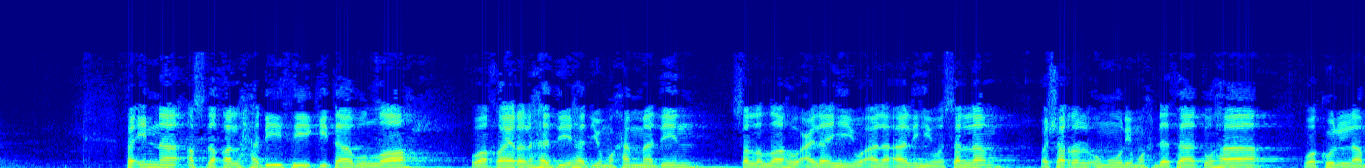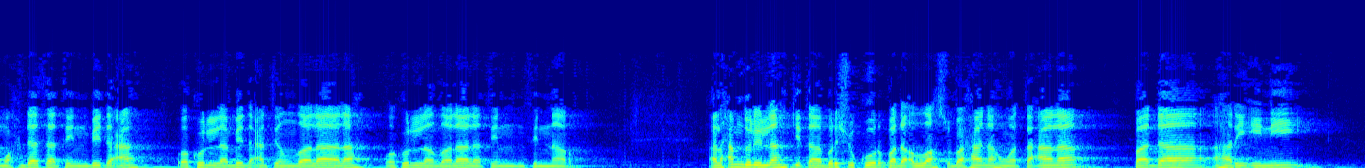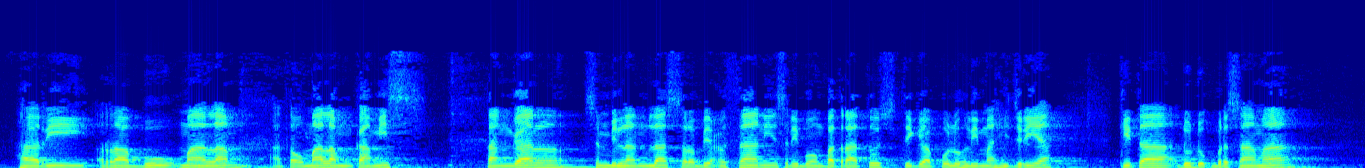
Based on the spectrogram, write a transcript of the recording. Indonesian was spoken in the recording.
فإن أصدق الحديث كتاب الله وخير الهدي هدي محمد صلى الله عليه وعلى آله وسلم وشر الأمور محدثاتها وكل محدثة بدعة وكل بدعة ضلالة وكل ضلالة في النار. Alhamdulillah kita bersyukur pada Allah Subhanahu wa taala pada hari ini hari Rabu malam atau malam Kamis tanggal 19 Rabiul Tsani 1435 Hijriah kita duduk bersama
